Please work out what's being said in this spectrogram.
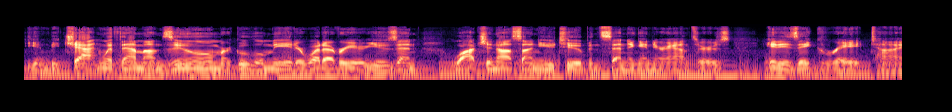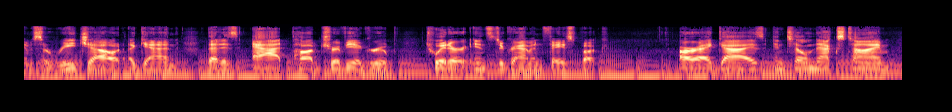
You can be chatting with them on Zoom or Google Meet or whatever you're using, watching us on YouTube and sending in your answers. It is a great time. So reach out again. That is at Pub Trivia Group, Twitter, Instagram, and Facebook. All right, guys, until next time,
